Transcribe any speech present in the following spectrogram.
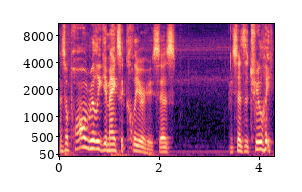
And so Paul really makes it clear. He says, he says the truly,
